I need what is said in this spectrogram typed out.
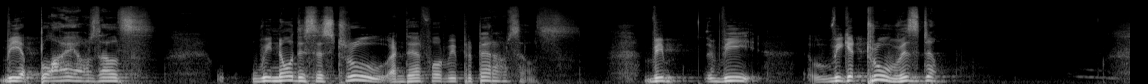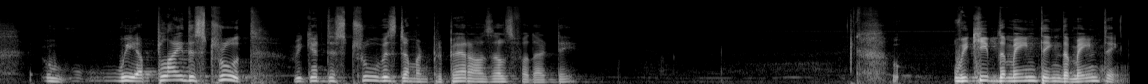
we apply ourselves. We know this is true, and therefore we prepare ourselves. We, we, we get true wisdom. We apply this truth, we get this true wisdom and prepare ourselves for that day. We keep the main thing the main thing.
